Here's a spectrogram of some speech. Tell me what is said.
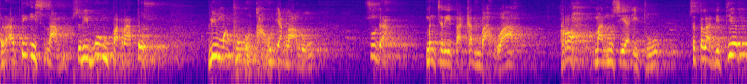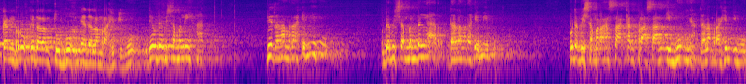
Berarti Islam 1450 tahun yang lalu sudah menceritakan bahwa roh manusia itu setelah ditiupkan ruh ke dalam tubuhnya dalam rahim ibu, dia udah bisa melihat di dalam rahim ibu udah bisa mendengar dalam rahim ibu udah bisa merasakan perasaan ibunya dalam rahim ibu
